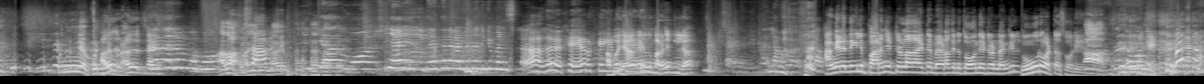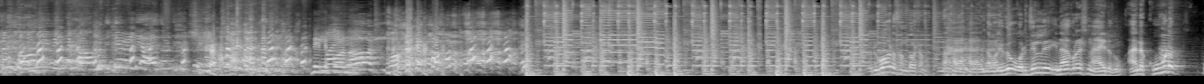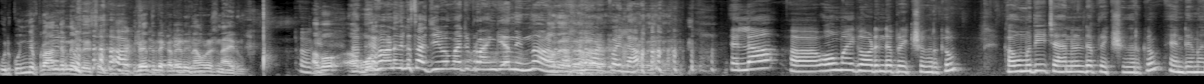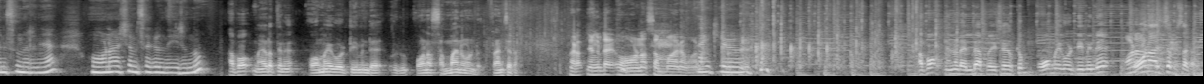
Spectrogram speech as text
അപ്പൊ ഞാൻ അങ്ങനെയൊന്നും പറഞ്ഞിട്ടില്ല. അങ്ങനെ എന്തെങ്കിലും പറഞ്ഞിട്ടുള്ളതായിട്ട് മാഡത്തിന് തോന്നിയിട്ടുണ്ടെങ്കിൽ നൂറ് വട്ടം സോറി ആ. ഓക്കെ ഒരുപാട് സന്തോഷം. നമ്മൾ ഇത് ഒറിജിനൽ ഇനാഗുറേഷൻ ആയിരുന്നു. അതിന്റെ കൂടെ ഒരു കുഞ്ഞു പ്രാങ്ക് എന്നെ ഉദ്ദേശിച്ചുള്ളൂ. ഇദ്ദേഹത്തിന്റെ കടയുടെ ഇനാഗുറേഷൻ ആയിരുന്നു. അപ്പോ അദ്ദേഹമാണ് ഇതിൽ സജീവമായിട്ട് പ്രാങ്ക് ചെയ്യാൻ നിന്നാണ്. അതുകൊണ്ട് കുഴപ്പമില്ല. എല്ലാ ഓ മൈ ഗോഡിന്റെ പ്രേക്ഷകർക്കും കൗമുദി ചാനലിന്റെ പ്രേക്ഷകർക്കും എന്റെ മനസ്സ് നിറഞ്ഞ ഓണാശംസകൾ നേരുന്നു. അപ്പോൾ മാഡത്തിന് ഓ മൈ ഗോഡ് ടീമിന്റെ ഒരു ഓണ സമ്മാനമുണ്ട് ഫ്രാൻസേട്ടാ. മാഡം ഞങ്ങളുടെ ഓണ സമ്മാനമാണ് താങ്ക് യു അപ്പോൾ ഞങ്ങളുടെ എല്ലാ പ്രേക്ഷകർക്കും ഓ മൈ ഗോഡ് ടീമിന്റെ ഓണാശംസകൾ.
